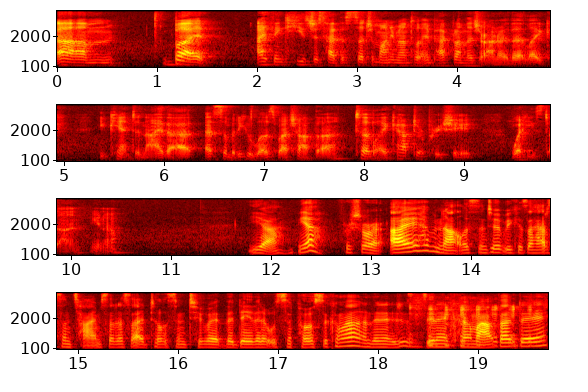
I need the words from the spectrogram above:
Um, but I think he's just had this, such a monumental impact on the genre that like you can't deny that as somebody who loves bachata to like have to appreciate what he's done. You know. Yeah, yeah, for sure. I have not listened to it because I had some time set aside to listen to it the day that it was supposed to come out, and then it just didn't come out that day.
